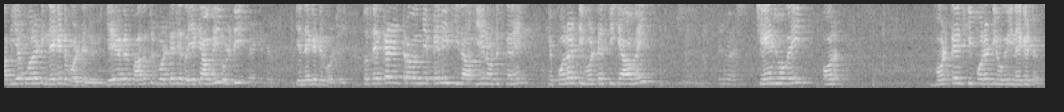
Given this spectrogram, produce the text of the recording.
अब ये पोलरिटी नेगेटिव वोल्टेज होगी। ये अगर पॉजिटिव वोल्टेज है तो ये क्या हो गई? उल्टी। ये नेगेटिव वोल्टेज तो सेकंड इंटरवल में पहली चीज़ आप ये नोटिस करें। कि पोलरिटी वोल्टेज की क्या हो गई? चेंज हो गई और वोल्टेज की पोलरिटी हो गई नेगेटिव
